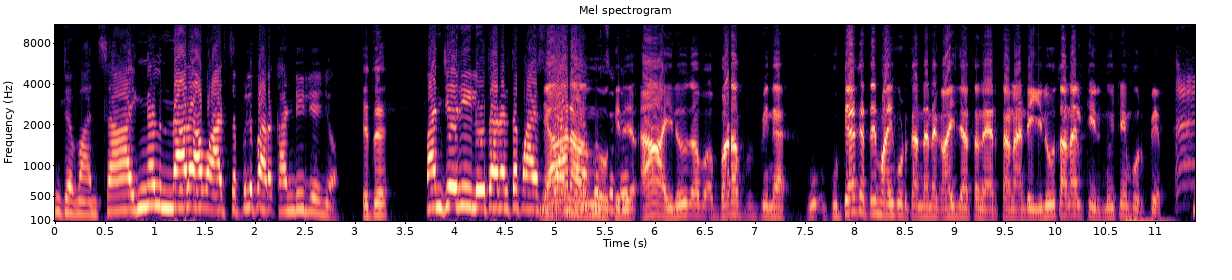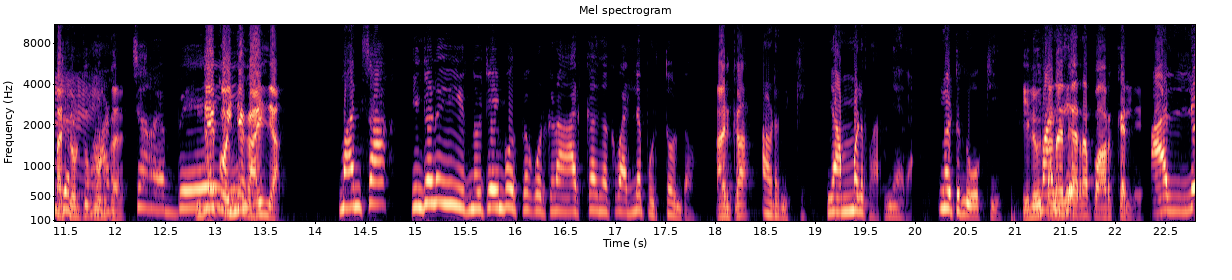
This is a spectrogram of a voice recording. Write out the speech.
എന്റെ മനസ്സാ നിങ്ങൾ ഇന്നാളെ ആ വാട്സപ്പിൽ കണ്ടില്ലേനോ? ഇത് മഞ്ചേരി ഇലൂത്താനത്തെ പായസം ഞാനതൊന്നും നോക്കിയില്ല ആ ഇലു ഇവിടെ പിന്നെ കു- കുട്ടികൾക്ക് എത്തേ വാങ്ങി കൊടുക്കാൻ തന്നെ കായില്ലാത്ത നേരത്താണ്. എന്റെ ഇലു തണൽക്ക് ഇരുന്നൂറ്റി അമ്പത് റുപ്യ മറ്റോടത്തും കൊടുക്കാൻ എന്റെ കൊഞ്ഞ കായില്ല. മനസ നിങ്ങൾ ഈ ഇരുന്നൂറ്റി അമ്പത് ഉറുപ്പ്യ കൊടുക്കണ ആർക്കാ നിങ്ങൾക്ക് വല്ല പിടുത്തമുണ്ടോ? ആർക്കാ? അവിടെ നിക്കി. ഞമ്മൾ പറഞ്ഞുതരാം ഇങ്ങോട്ട് നോക്കി. ഇലു മഞ്ചേ- പറഞ്ഞ പാർക്കല്ലേ? അല്ല.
